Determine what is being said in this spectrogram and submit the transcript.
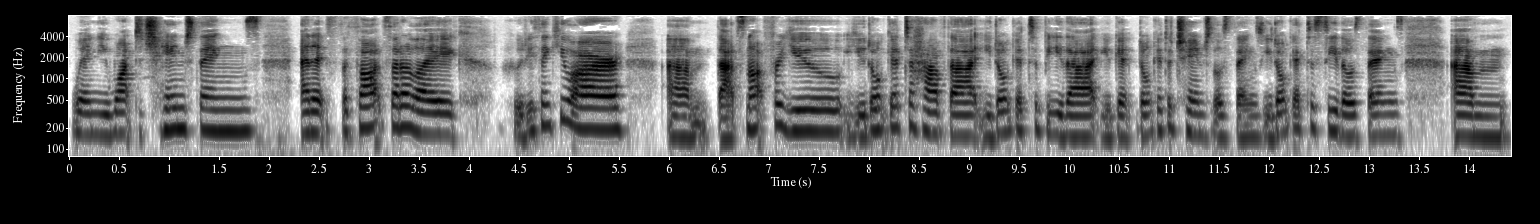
when you want to change things. And it's the thoughts that are like, who do you think you are? Um, that's not for you. You don't get to have that. You don't get to be that. You get don't get to change those things. You don't get to see those things. Um,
